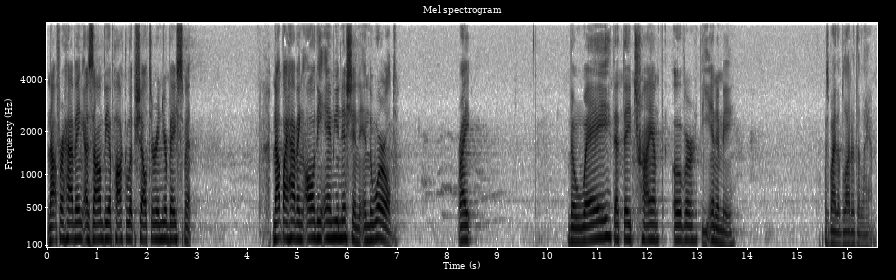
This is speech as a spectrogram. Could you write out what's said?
not for having a zombie apocalypse shelter in your basement, not by having all the ammunition in the world right? The way that they triumphed over the enemy was by the blood of the Lamb.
